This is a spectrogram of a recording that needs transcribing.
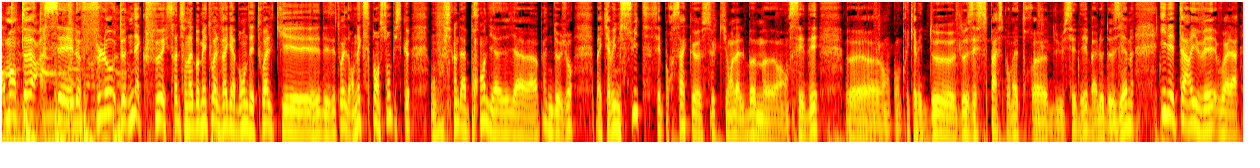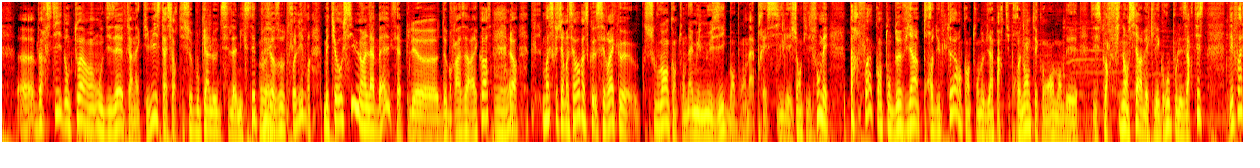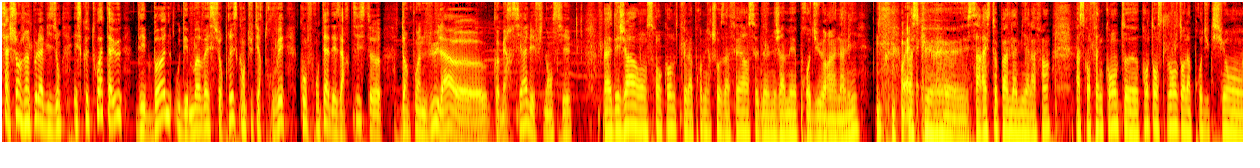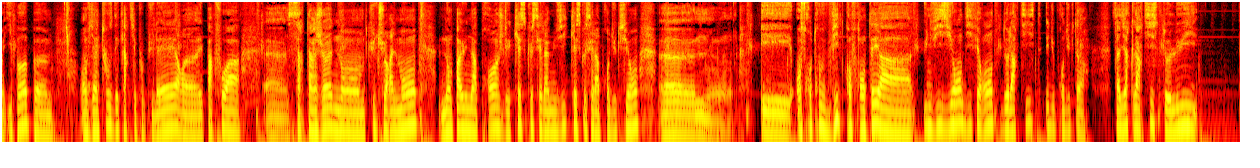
Menteur. C'est le flow de Necfeu, extrait de son album Étoile Vagabonde, étoile qui est des étoiles en expansion, puisque on vient d'apprendre il, y a- il y a à peine deux jours bah, qu'il y avait une suite. C'est pour ça que ceux qui ont l'album euh, en CD euh, ont compris qu'il y avait deux, deux espaces pour mettre euh, du CD. Bah, le deuxième, il est arrivé, voilà. Euh, Bursty, donc toi, on disait, tu es un activiste, tu as sorti ce bouquin L'Odyssée de la mixtape, plusieurs autres livres, mais tu as aussi eu un label qui s'appelait euh, De Braza Records. Alors, moi, ce que j'aimerais savoir, parce que c'est vrai que souvent, quand on aime une musique, bon, bon, on apprécie les gens qui le font, mais parfois, quand on devient producteur, quand on devient partie prenante et qu'on rentre dans des, des histoires financières avec les groupes ou les artistes, des fois, ça change un peu la vision. Est-ce que toi, tu as eu des bonnes ou des mauvaises surprises quand tu t'es retrouvé confronté à des artistes euh, d'un point de vue, là, euh, commercial et financier? Bah déjà, on se rend compte que la première chose à faire, c'est de ne jamais produire un ami. Parce que euh, ça reste pas un ami à la fin. Parce qu'en fin de compte, euh, quand on se lance dans la production hip-hop, euh, on vient tous des quartiers populaires et parfois certains jeunes n'ont culturellement n'ont pas une approche de qu'est-ce que c'est la musique, qu'est-ce que c'est la production, et on se retrouve vite confronté à une vision différente de l'artiste et du producteur. C'est-à-dire que l'artiste, lui,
